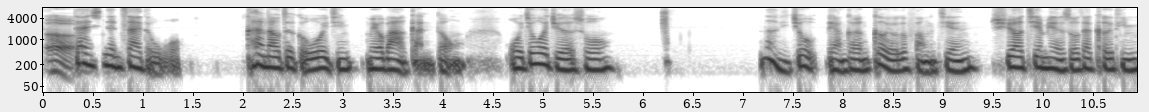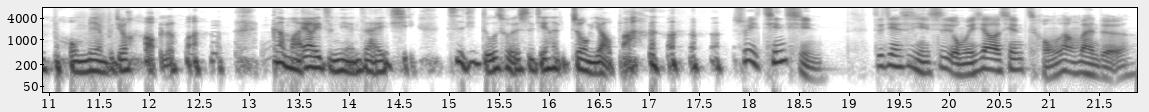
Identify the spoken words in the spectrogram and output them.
呃，但现在的我看到这个，我已经没有办法感动，我就会觉得说，那你就两个人各有一个房间，需要见面的时候在客厅碰面不就好了吗？干嘛要一直黏在一起？自己独处的时间很重要吧？所以亲情这件事情，是我们要先从浪漫的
